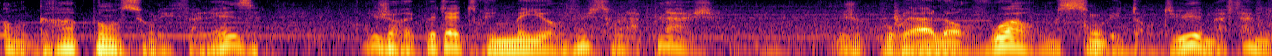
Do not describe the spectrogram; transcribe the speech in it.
En grimpant sur les falaises, j'aurai peut-être une meilleure vue sur la plage. Je pourrai alors voir où sont les tortues et ma famille.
